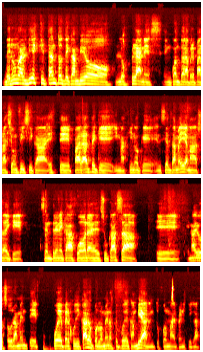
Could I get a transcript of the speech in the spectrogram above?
Del 1 al 10, ¿qué tanto te cambió los planes en cuanto a la preparación física? Este parate que imagino que en cierta medida, más allá de que se entrene cada jugadora desde su casa, eh, en algo seguramente puede perjudicar o por lo menos te puede cambiar en tu forma de planificar.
